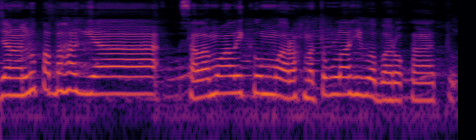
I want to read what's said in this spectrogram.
Jangan lupa bahagia. Assalamualaikum warahmatullahi wabarakatuh.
